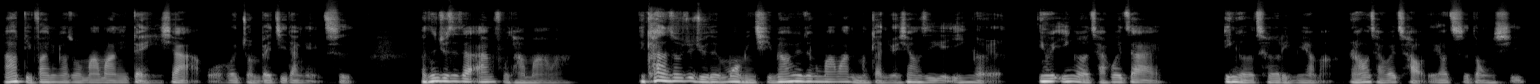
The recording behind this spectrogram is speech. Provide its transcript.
然后 Divine 就跟他说：“妈妈，你等一下，我会准备鸡蛋给你吃。”反正就是在安抚他妈妈。你看的时候就觉得莫名其妙，因为这个妈妈怎么感觉像是一个婴儿？因为婴儿才会在婴儿车里面嘛，然后才会吵着要吃东西。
